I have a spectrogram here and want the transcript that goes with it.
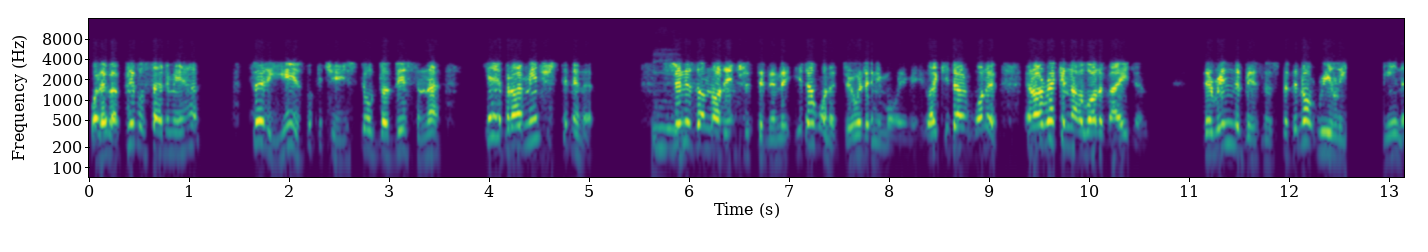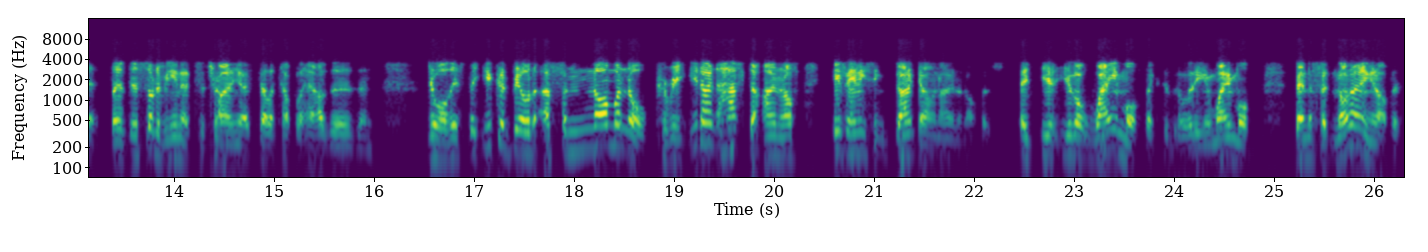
whatever. People say to me, "30 years, look at you, you still do this and that." Yeah, but I'm interested in it. Mm. As soon as I'm not interested in it, you don't want to do it anymore, Amy. Like you don't want to. And I reckon a lot of agents, they're in the business, but they're not really in it. They're, they're sort of in it to try and you know sell a couple of houses and do all this, but you could build a phenomenal career. You don't have to own an office. If anything, don't go and own an office. It, you, you've got way more flexibility and way more benefit not owning an office.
